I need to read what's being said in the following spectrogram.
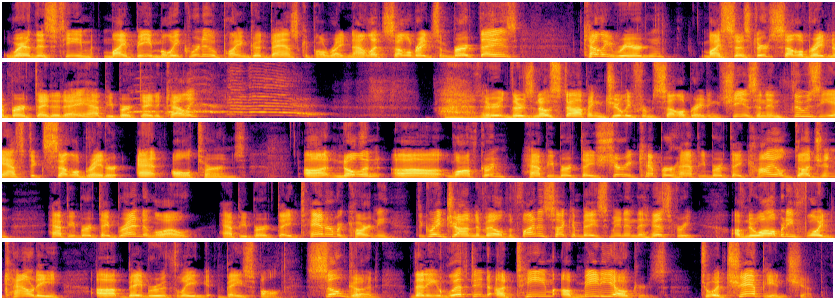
where this team might be. Malik Reneau playing good basketball right now. Let's celebrate some birthdays. Kelly Reardon, my sister, celebrating her birthday today. Happy birthday to Kelly. There, there's no stopping Julie from celebrating. She is an enthusiastic celebrator at all turns. Uh, Nolan uh, Lothgren, happy birthday. Sherry Kemper, happy birthday. Kyle Dudgeon, happy birthday. Brandon Lowe, happy birthday. Tanner McCartney, the great John Neville, the finest second baseman in the history of New Albany Floyd County uh, Babe Ruth League baseball. So good that he lifted a team of mediocres to a championship.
